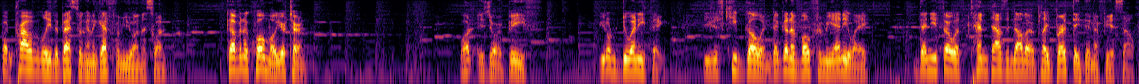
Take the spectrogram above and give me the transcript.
but probably the best we're going to get from you on this one. Governor Cuomo, your turn. What is your beef? You don't do anything. You just keep going. They're going to vote for me anyway. Then you throw a $10,000 a plate birthday dinner for yourself.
